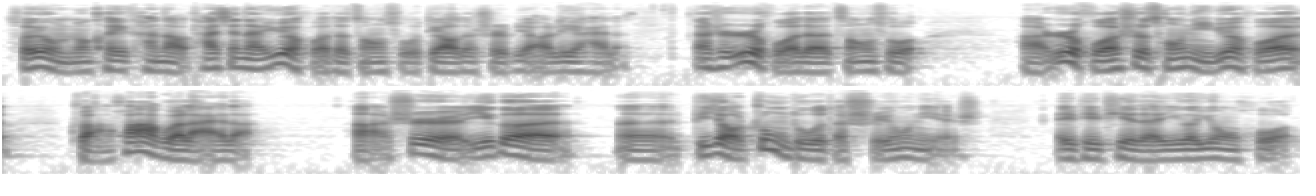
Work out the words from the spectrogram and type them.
所以我们可以看到，它现在月活的增速掉的是比较厉害的，但是日活的增速，啊，日活是从你月活转化过来的，啊，是一个呃比较重度的使用你 APP 的一个用户，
